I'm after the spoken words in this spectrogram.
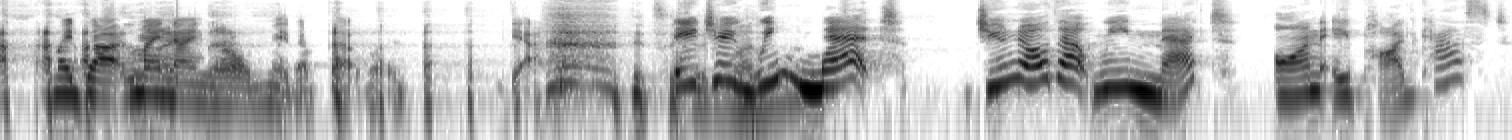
My da- my nine year old made up that word. Yeah. It's AJ, we met. Do you know that we met on a podcast?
